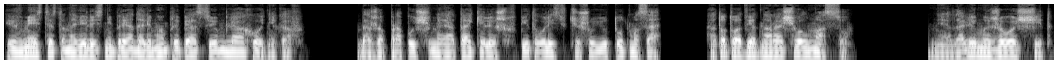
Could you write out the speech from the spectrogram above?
и вместе становились непреодолимым препятствием для охотников. Даже пропущенные атаки лишь впитывались в чешую Тутмоса, а тот в ответ наращивал массу. Неодолимый живой щит.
